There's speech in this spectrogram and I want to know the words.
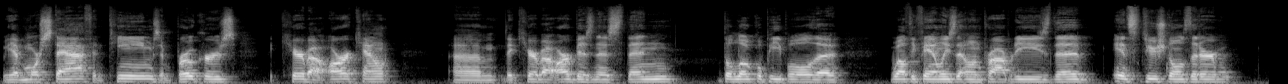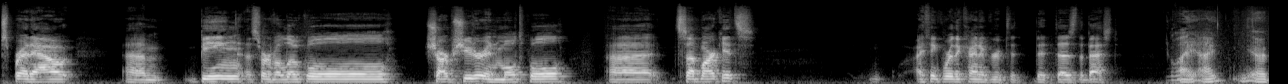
We have more staff and teams and brokers that care about our account, um, that care about our business than the local people, the wealthy families that own properties, the institutionals that are spread out. Um, being a sort of a local sharpshooter in multiple uh, submarkets, I think we're the kind of group that, that does the best. Well, I, I uh,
